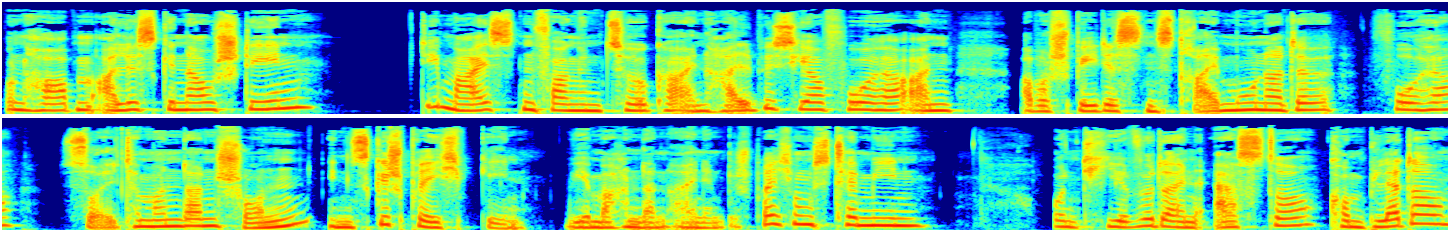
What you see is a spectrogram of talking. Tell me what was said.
und haben alles genau stehen. Die meisten fangen circa ein halbes Jahr vorher an, aber spätestens drei Monate vorher sollte man dann schon ins Gespräch gehen. Wir machen dann einen Besprechungstermin und hier wird ein erster kompletter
